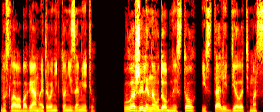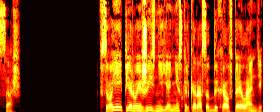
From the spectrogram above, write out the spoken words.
но, слава богам, этого никто не заметил. Уложили на удобный стол и стали делать массаж. В своей первой жизни я несколько раз отдыхал в Таиланде,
